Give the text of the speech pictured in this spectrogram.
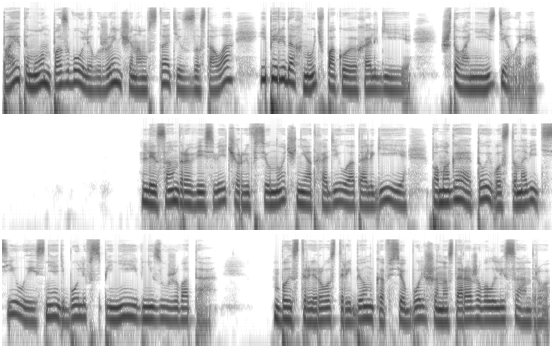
поэтому он позволил женщинам встать из-за стола и передохнуть в покоях Альгии, что они и сделали. Лиссандра весь вечер и всю ночь не отходила от Альгии, помогая той восстановить силы и снять боль в спине и внизу живота. Быстрый рост ребенка все больше настораживал Лиссандру.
